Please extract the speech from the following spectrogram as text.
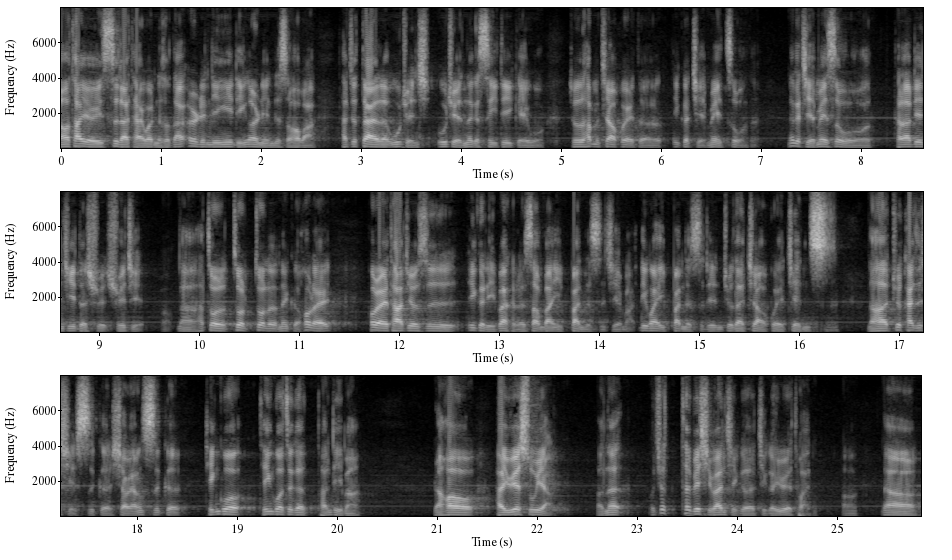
然后他有一次来台湾的时候，在二零零一零二年的时候吧，他就带了五卷五卷那个 CD 给我，就是他们教会的一个姐妹做的。那个姐妹是我台大电机的学学姐啊，那她做做做了那个，后来后来她就是一个礼拜可能上班一半的时间嘛，另外一半的时间就在教会兼职，然后就开始写诗歌，小杨诗歌，听过听过这个团体吗？然后还有约书亚啊，那我就特别喜欢几个几个乐团啊，那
